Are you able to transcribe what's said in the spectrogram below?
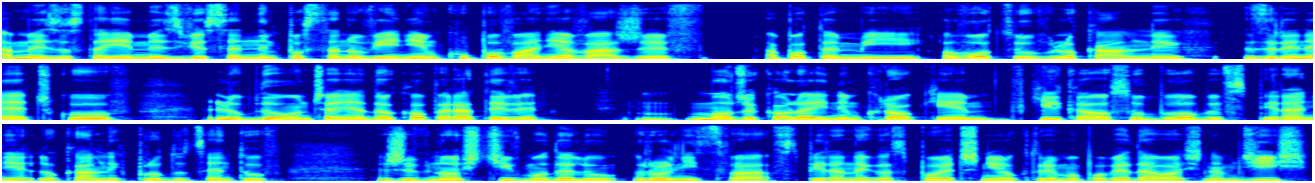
A my zostajemy z wiosennym postanowieniem kupowania warzyw, a potem i owoców lokalnych z ryneczków lub dołączenia do kooperatywy. Może kolejnym krokiem w kilka osób byłoby wspieranie lokalnych producentów żywności w modelu rolnictwa wspieranego społecznie, o którym opowiadałaś nam dziś.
